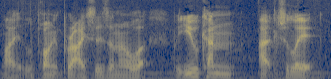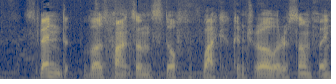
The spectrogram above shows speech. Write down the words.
like the point prices and all that but you can actually spend those points on stuff like a controller or something.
